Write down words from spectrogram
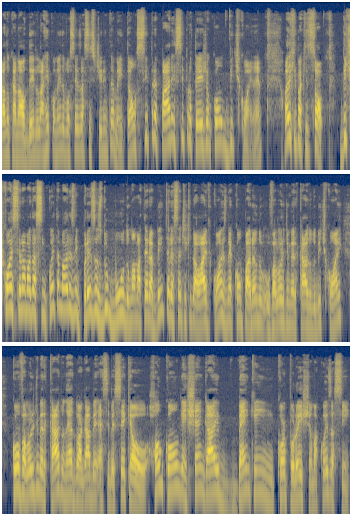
Tá no canal dele lá, recomendo vocês assistirem também. Então se preparem, se protejam com Bitcoin, né? Olha aqui para aqui, pessoal. Bitcoin será uma das 50 maiores empresas do mundo. Uma matéria bem interessante aqui da Livecoins, né, comparando o valor de mercado do Bitcoin com o valor de mercado, né, do HSBC, que é o Hong Kong and Shanghai Banking Corporation, uma coisa assim,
